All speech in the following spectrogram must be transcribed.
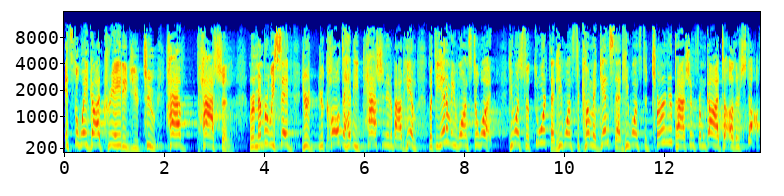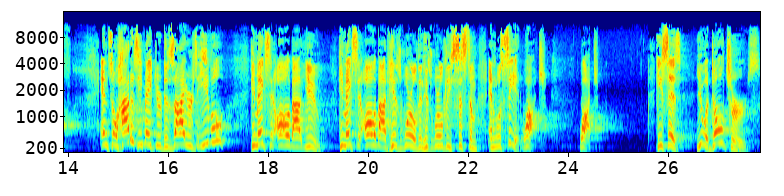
It's the way God created you to have passion, Remember we said you're, you're called to be passionate about Him, but the enemy wants to what? He wants to thwart that. He wants to come against that. He wants to turn your passion from God to other stuff. And so how does he make your desires evil? He makes it all about you. He makes it all about his world and his worldly system and we'll see it. Watch. Watch. He says, you adulterers.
